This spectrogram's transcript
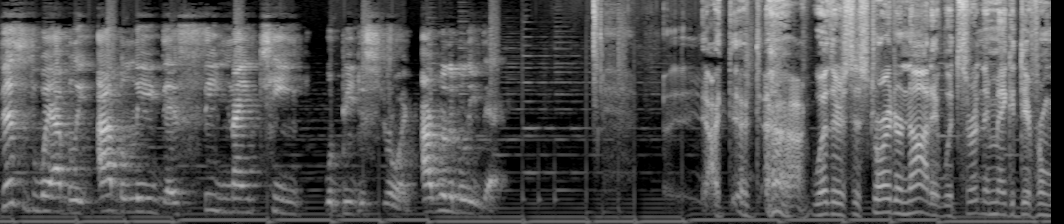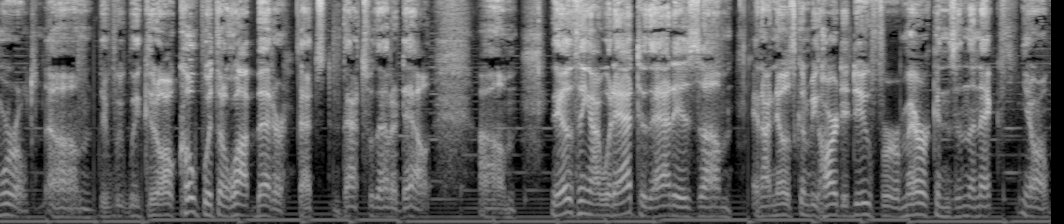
this is the way I believe. I believe that C19 would be destroyed. I really believe that. I, whether it's destroyed or not, it would certainly make a different world. Um, we, we, could all cope with it a lot better. That's that's without a doubt. Um, the other thing I would add to that is, um, and I know it's going to be hard to do for Americans in the next, you know,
